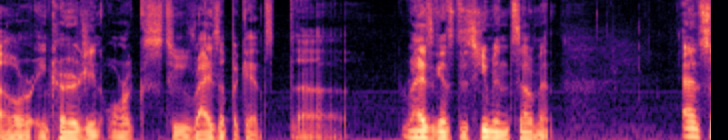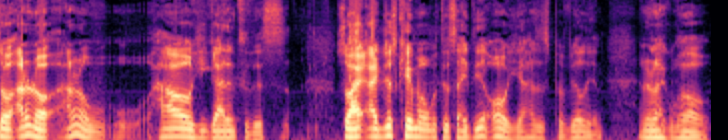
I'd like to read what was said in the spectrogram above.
or encouraging orcs to rise up against uh, rise against this human settlement. And so I don't know, I don't know how he got into this. So I, I just came up with this idea. Oh, he has this pavilion, and they're like, "Well,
